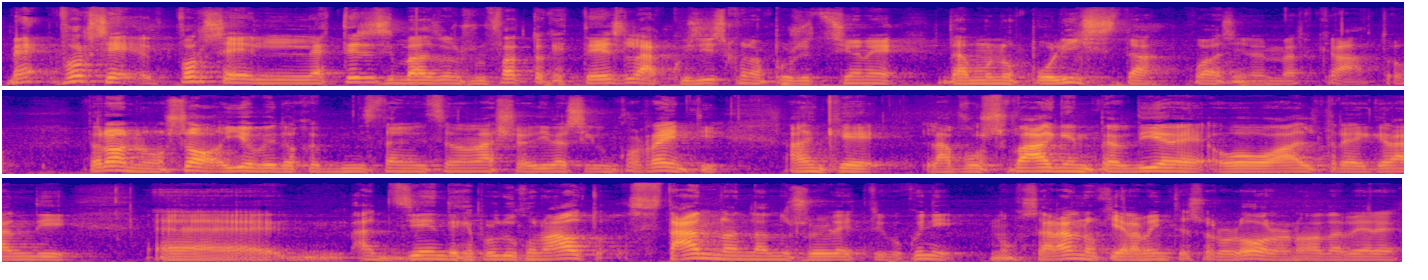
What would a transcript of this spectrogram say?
Beh, forse, forse le attese si basano sul fatto che Tesla acquisisca una posizione da monopolista quasi nel mercato. Però non lo so, io vedo che stanno iniziando a nascere diversi concorrenti, anche la Volkswagen per dire o altre grandi eh, aziende che producono auto stanno andando sull'elettrico, quindi non saranno chiaramente solo loro no, ad avere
